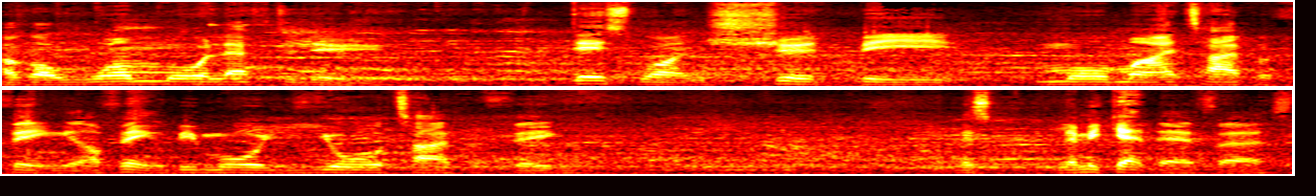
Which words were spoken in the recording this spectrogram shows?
I've got one more left to do. This one should be more my type of thing. I think it'll be more your type of thing. Let's, let me get there first.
